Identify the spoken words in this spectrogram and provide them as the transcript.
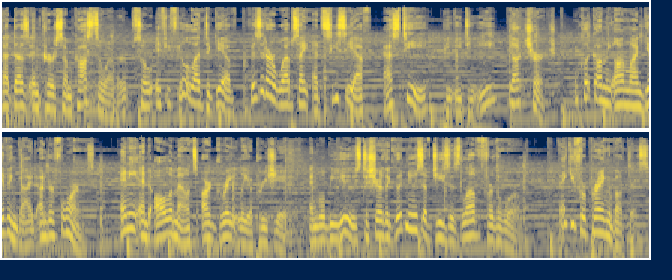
That does incur some costs, however, so if you feel led to give, visit our website at ccfstpete.church and click on the online giving guide under Forms. Any and all amounts are greatly appreciated and will be used to share the good news of Jesus' love for the world. Thank you for praying about this.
